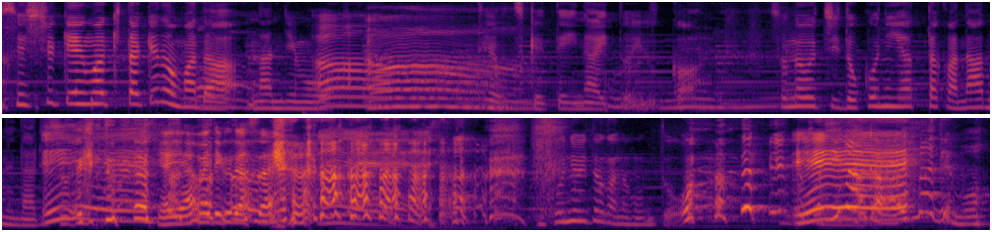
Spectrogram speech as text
接種券は来たけどまだ何にもあ手をつけていないというか。そのうちどこにやったかなになりそうだけど、え いややめてください。どこに置いたかな本当。ええ今でも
